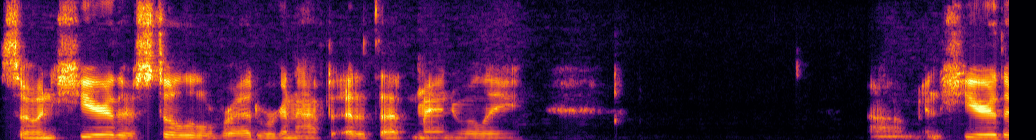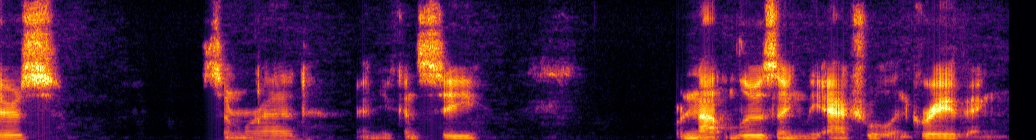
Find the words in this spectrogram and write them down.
So in here, there's still a little red. We're going to have to edit that manually. Um, and here there's some red and you can see we're not losing the actual engraving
